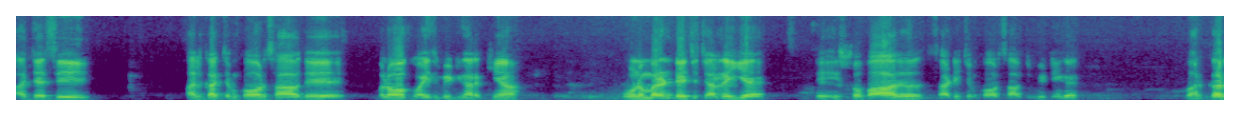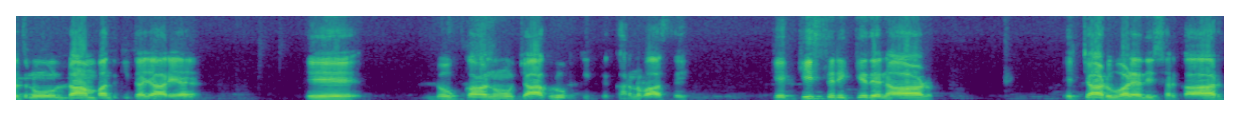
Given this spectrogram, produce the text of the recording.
ਅੱਜ ਅਸੀਂ ਹਲਕਾ ਚਮਕੌਰ ਸਾਹਿਬ ਦੇ ਬਲਾਕ ਵਾਈਜ਼ ਮੀਟਿੰਗਾਂ ਰੱਖੀਆਂ। ਹੁਣ ਮਰੰਡੇ 'ਚ ਚੱਲ ਰਹੀ ਹੈ ਤੇ ਇਸ ਤੋਂ ਬਾਅਦ ਸਾਡੀ ਚਮਕੌਰ ਸਾਹਿਬ 'ਚ ਮੀਟਿੰਗ ਹੈ ਵਰਕਰਜ਼ ਨੂੰ ਲਾਮਬੰਦ ਕੀਤਾ ਜਾ ਰਿਹਾ ਹੈ ਤੇ ਲੋਕਾਂ ਨੂੰ ਜਾਗਰੂਕ ਕਰਨ ਵਾਸਤੇ ਕਿ ਕਿਸ ਤਰੀਕੇ ਦੇ ਨਾਲ ਇਹ ਝਾੜੂ ਵਾਲਿਆਂ ਦੀ ਸਰਕਾਰ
